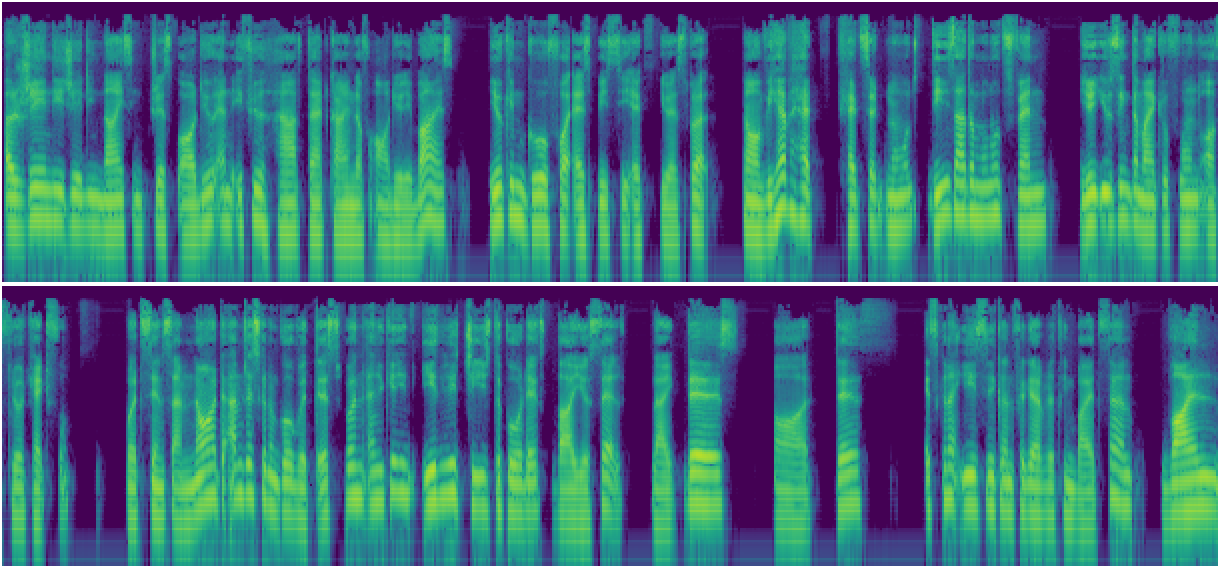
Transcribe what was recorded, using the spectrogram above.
a really, really nice and crisp audio. And if you have that kind of audio device, you can go for SBCXQ as well. Now we have had headset mode. These are the modes when you're using the microphone of your headphone. But since I'm not, I'm just going to go with this one and you can easily change the codecs by yourself like this or this. It's going to easily configure everything by itself while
